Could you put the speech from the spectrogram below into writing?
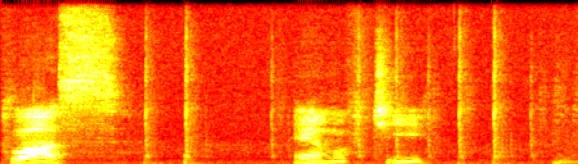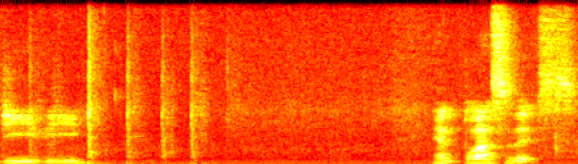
Plus m of t dv and plus this.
